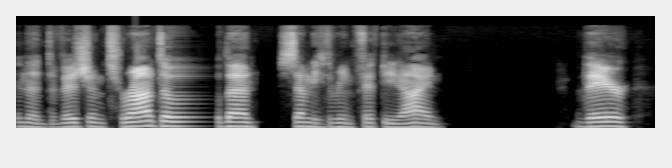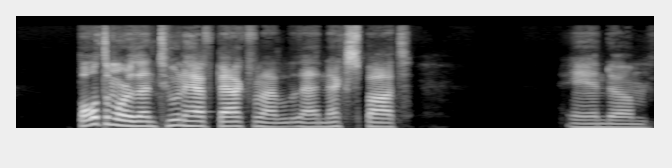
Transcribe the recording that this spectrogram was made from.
in the division. Toronto then 73 and 59. There, Baltimore then two and a half back from that, that next spot, and um,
